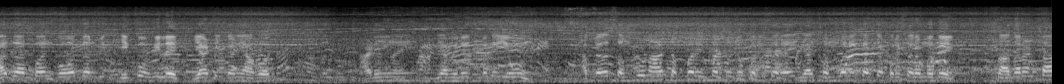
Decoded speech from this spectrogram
आज आपण गोवर्धन इको व्हिलेज या ठिकाणी आहोत. आणि या व्हिलेजमध्ये येऊन आपल्याला संपूर्ण हा शंभर एकरचा जो परिसर आहे या शंभर एकरच्या परिसरामध्ये साधारणतः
